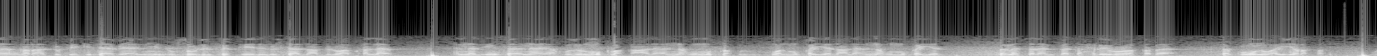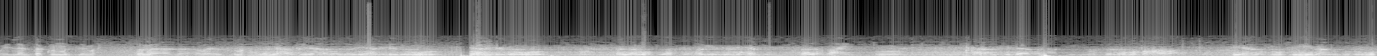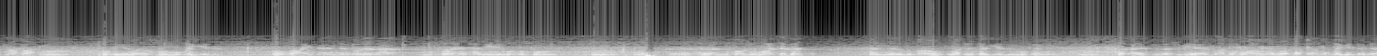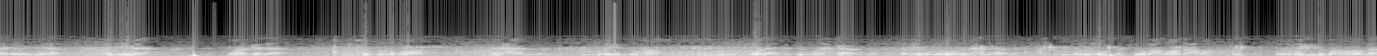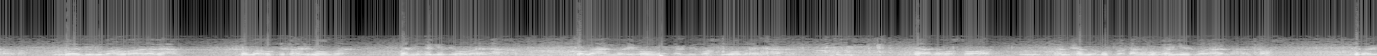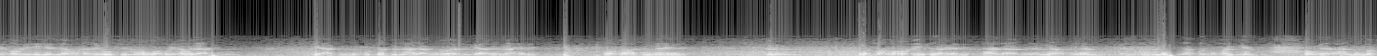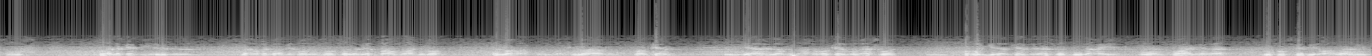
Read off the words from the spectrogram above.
قرأت في كتاب علم أصول الفقه للأستاذ عبد الوهاب خلاف أن الإنسان يأخذ المطلق على أنه مطلق والمقيد على أنه مقيد. فمثلا فتحرير رقبة تكون أي رقبة وإن لم تكن مسلمة. فما هذا؟ رأي السماء؟ هذا نعم خلاف والذي عليه الجمهور. عليه الجمهور أن المطلق يقيد بحده هذا القاعدة الكتاب والحديث والسنة المطهرة فيها نصوص فيهما نصوص مطلقة. وفيهما نصوص مقيدة والقاعدة عند العلماء مصطلح الحديث والأصول. على القول المعتمد أن المطلق يقيد بالمقيد فالآية التي فيها إطلاق الرقبة مقيدة بالآية التي فيها الإيمان. وهكذا النصوص الأخرى العامة تقيد بالخاصة ولا تتم الأحكام وتقييم الأمور إلا على هذا. النصوص تستر بعضها بعضا ويقيد بعضها بعضا ويدل بعضها على بعض. كما أطلق في موضع قد يقيد في موضع آخر. وما عم في موضع قد يخص في موضع آخر. هذا هو الصواب. الحمل المطلق على المقيد والعام على الخاص. كما في قوله جل وعلا يوصيكم الله في أولادكم جاءت النصوص تدل على أن ولد الكافر لا يرد. والقاسم لا يرد. والرقيق لا يرد. هذا من المطلق المقيد أو من العام المخصوص. وهذا كثير مثل ما في قول صلى الله عليه وسلم يقطع صلاه المرأة والحمار والكلب جاء في الآخر والكلب الأسود وقيد الكلب الأسود دون غيره وهكذا نصوص كثيرة. نعم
